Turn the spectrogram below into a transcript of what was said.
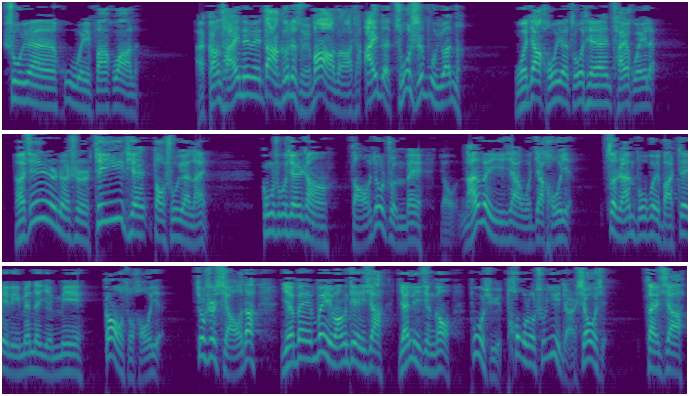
书院护卫发话了：“啊，刚才那位大哥的嘴巴子，这挨得着实不冤呐！我家侯爷昨天才回来，啊，今日呢是第一天到书院来。公叔先生。”早就准备要难为一下我家侯爷，自然不会把这里面的隐秘告诉侯爷。就是小的，也被魏王殿下严厉警告，不许透露出一点消息。在下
